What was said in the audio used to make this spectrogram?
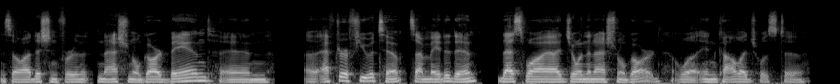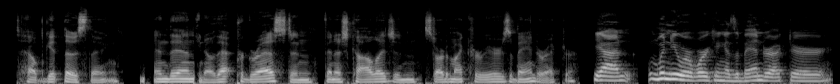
And so I auditioned for the National Guard band, and uh, after a few attempts, I made it in. That's why I joined the National Guard. Well, in college was to to help get those things. And then, you know, that progressed and finished college and started my career as a band director. Yeah, and when you were working as a band director,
